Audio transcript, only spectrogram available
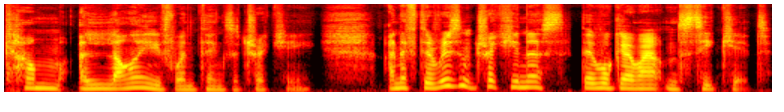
come alive when things are tricky. And if there isn't trickiness, they will go out and seek it.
